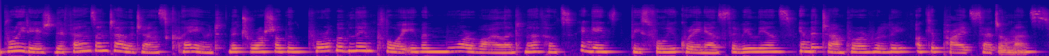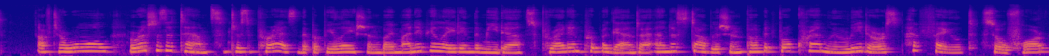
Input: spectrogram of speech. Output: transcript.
British defense intelligence claimed that Russia will probably employ even more violent methods against peaceful Ukrainian civilians in the temporarily occupied settlements. After all, Russia's attempts to suppress the population by manipulating the media, spreading propaganda, and establishing puppet pro Kremlin leaders have failed so far.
